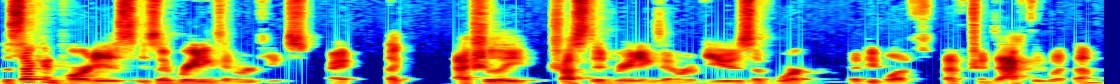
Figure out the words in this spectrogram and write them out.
The second part is is the ratings and reviews, right? Like actually trusted ratings and reviews of work that people have have transacted with them.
